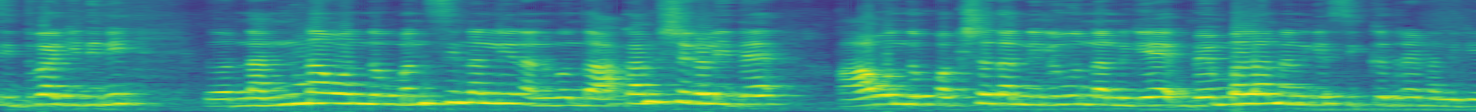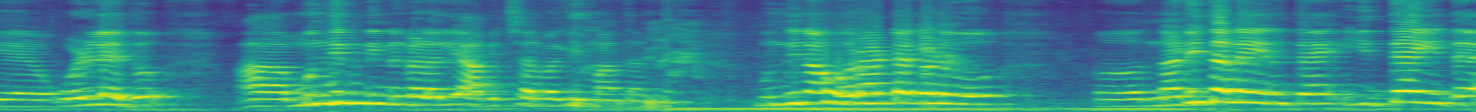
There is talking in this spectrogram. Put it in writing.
ಸಿದ್ಧವಾಗಿದ್ದೀನಿ. ನನ್ನ ಒಂದು ಮನಸ್ಸಿನಲ್ಲಿ ನನಗೊಂದು ಆಕಾಂಕ್ಷೆಗಳಿದೆ. ಆ ಒಂದು ಪಕ್ಷದ ನಿಲುವು ನನಗೆ ಬೆಂಬಲ ನನಗೆ ಸಿಕ್ಕಿದ್ರೆ ನನಗೆ ಒಳ್ಳೆಯದು ಆ, ಮುಂದಿನ ದಿನಗಳಲ್ಲಿ ಆ ವಿಚಾರವಾಗಿ ಮಾತಾಡೋಣ. ಮುಂದಿನ ಹೋರಾಟಗಳು ನಡೀತಾನೆ ಇರುತ್ತೆ ಇದ್ದೇ ಇದೆ.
